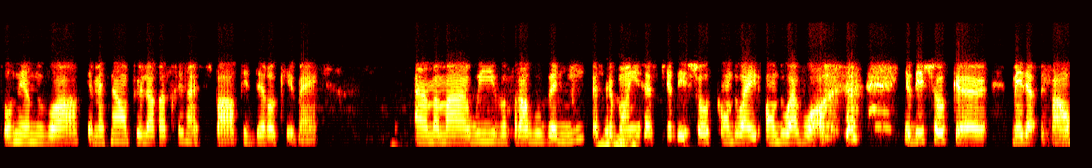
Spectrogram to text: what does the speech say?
pour venir nous voir. Et maintenant, on peut leur offrir un support puis dire OK, ben à un moment, oui, il va falloir vous venir parce que bon, il reste qu'il y a des choses qu'on doit, on doit voir. il y a des choses que, mais enfin,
